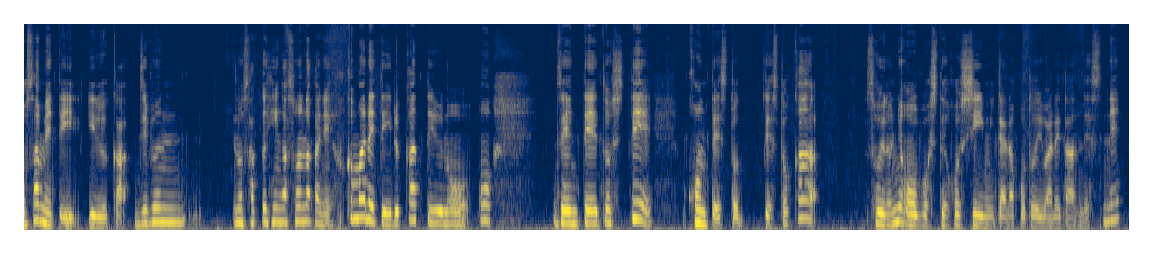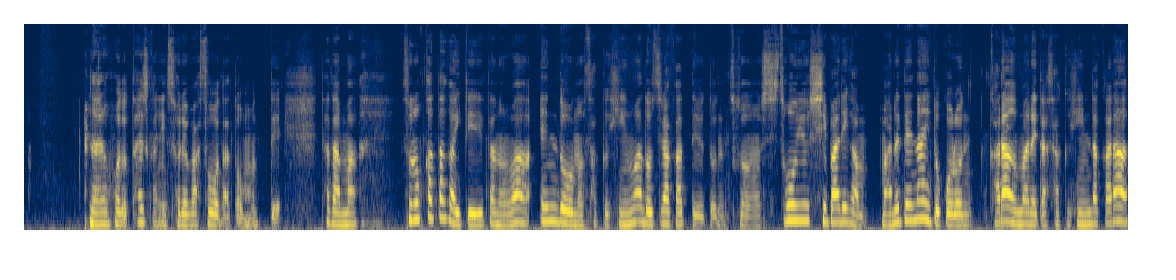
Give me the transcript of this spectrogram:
収めているか自分の作品がその中に含まれているかっていうのを前提としてコンテストですとかそういうのに応募してほしいみたいなことを言われたんですね。なるほど確かにそれはそうだと思ってただまあその方が言っていたのは遠藤の作品はどちらかっていうとそのそういう縛りがまるでないところから生まれた作品だから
